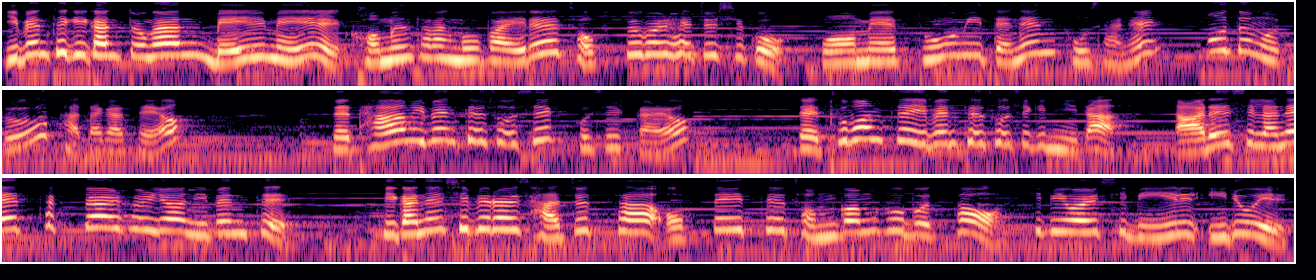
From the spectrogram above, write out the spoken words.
이벤트 기간 동안 매일매일 검은사랑 모바일에 접속을 해주시고 모험에 도움이 되는 보상을 모두 모두 받아가세요. 네, 다음 이벤트 소식 보실까요? 네, 두 번째 이벤트 소식입니다. 나르실란의 특별 훈련 이벤트 기간은 11월 4주차 업데이트 점검 후부터 12월 12일 일요일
